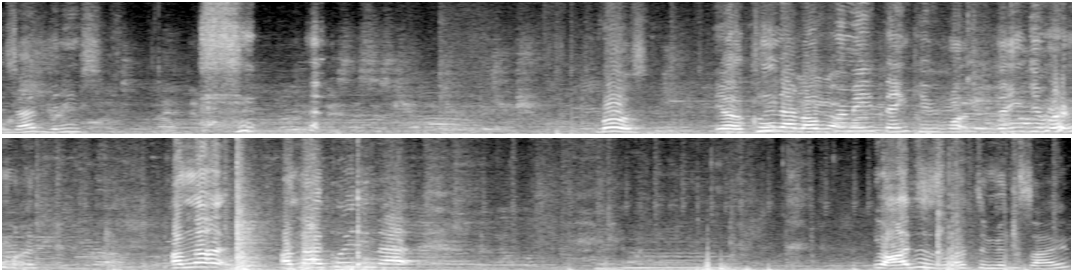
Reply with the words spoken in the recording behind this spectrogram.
Is that Vinny's? Bros, yo, clean that up for me. Thank you. Thank you very much. I'm not. I'm not cleaning that. Yo, I just left him inside.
